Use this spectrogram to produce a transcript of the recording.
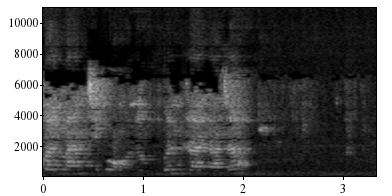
कोही मान्छेको हुनु पनि रहेनछ अँ। अरू त मैले के भन्न सक्छु र दाजु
